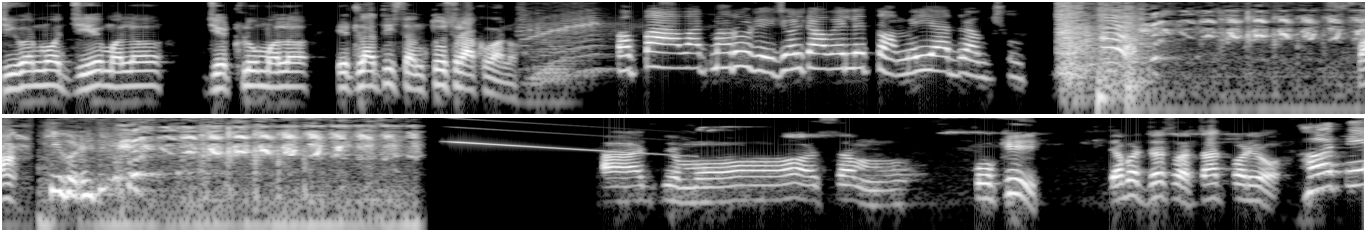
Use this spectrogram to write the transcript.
જીવનમાં જે મળે જેટલું મળે એટલાથી સંતોષ રાખવાનો. પપ્પા આ વાત મારું રિઝલ્ટ આવે એટલે તમે યાદ રાખજો. આજ મોસમ કોકી. જબરજસ્ત વરસાદ પડ્યો. હ તે?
